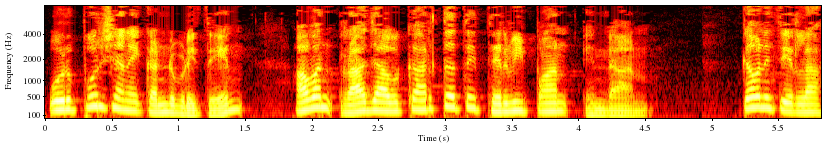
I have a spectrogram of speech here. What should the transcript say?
ஒரு புருஷனை கண்டுபிடித்தேன் அவன் ராஜாவுக்கு அர்த்தத்தை தெரிவிப்பான் என்றான். கவனித்தீர்களா?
